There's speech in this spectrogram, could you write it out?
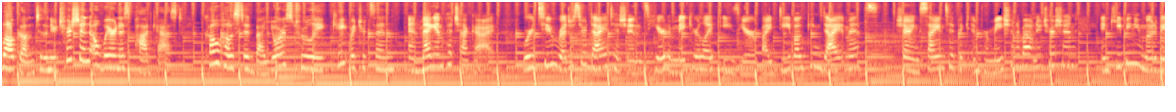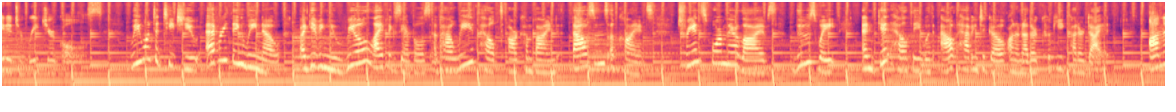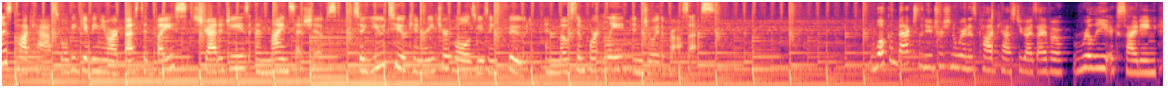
Welcome to the Nutrition Awareness Podcast, co hosted by yours truly, Kait Richardson and Megan Pacheco. We're two registered dietitians here to make your life easier by debunking diet myths, sharing scientific information about nutrition, and keeping you motivated to reach your goals. We want to teach you everything we know by giving you real life examples of how we've helped our combined thousands of clients transform their lives, lose weight, and get healthy without having to go on another cookie cutter diet. On this podcast, we'll be giving you our best advice, strategies, and mindset shifts so you too can reach your goals using food and, most importantly, enjoy the process. Welcome back to the Nutrition Awareness Podcast, you guys. I have a really exciting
